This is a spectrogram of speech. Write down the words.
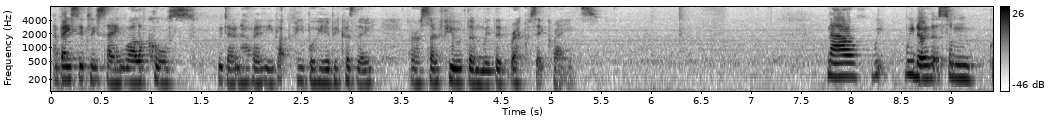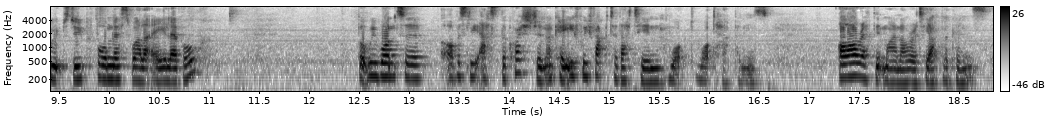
And basically saying, well, of course, we don't have any black people here because they, there are so few of them with the requisite grades. Now, we, we know that some groups do perform less well at A level, but we want to obviously ask the question okay, if we factor that in, what, what happens? Are ethnic minority applicants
